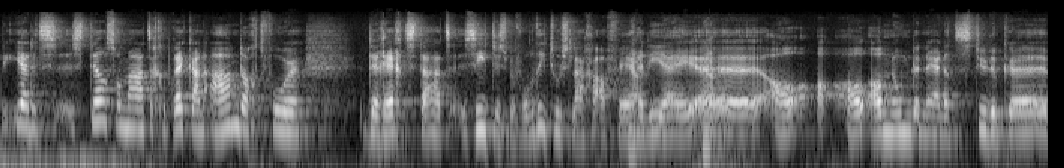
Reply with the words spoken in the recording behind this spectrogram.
ja, dit stelselmatig gebrek aan aandacht voor de rechtsstaat ziet. Dus bijvoorbeeld die toeslagenaffaire Ja. die jij Ja. eh, al, al, al noemde. Nou ja, dat is natuurlijk eh,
